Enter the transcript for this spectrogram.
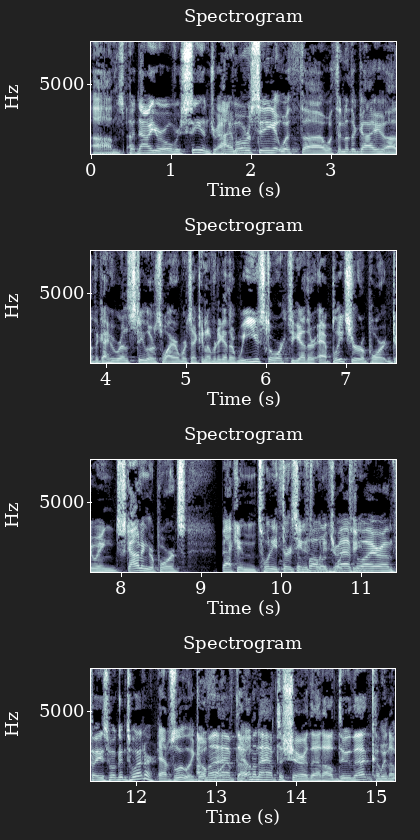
Um, but now you're overseeing Draft I'm overseeing it with uh, with another guy, uh, the guy who runs Steelers Wire. We're taking over together. We used to work together at Bleacher Report doing scouting reports back in 2013 and follow 2014. Draft Wire on Facebook and Twitter. Absolutely, go I'm gonna for it. have to. Yep. I'm gonna have to share that. I'll do that coming We, up.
